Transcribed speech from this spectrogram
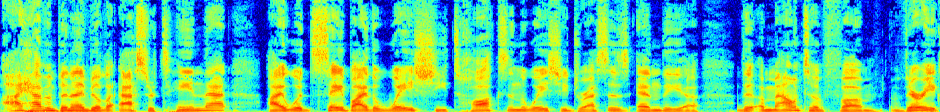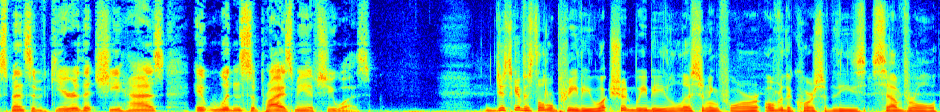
I haven't been able to ascertain that. I would say by the way she talks and the way she dresses and the uh, the amount of um, very expensive gear that she has, it wouldn't surprise me if she was. Just give us a little preview. What should we be listening for over the course of these several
